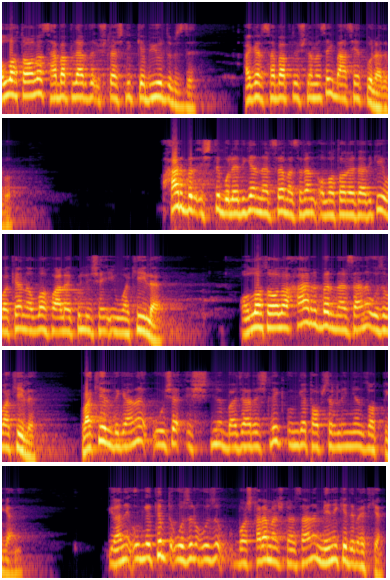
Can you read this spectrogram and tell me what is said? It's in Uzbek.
alloh taolo sabablarni ushlashlikka buyurdi bizni agar sababni ushlamasak ma'siyat bo'ladi bu. Har bir ishda bo'ladigan narsa masalan alloh taolo aytadiki ala kulli shayin vakila alloh taolo har bir narsani o'zi vakili. Vakil degani o'sha ishni bajarishlik unga topshirilgan zot degani. Ya'ni unga kim o'zini o'zi boshqaraman shu narsani meniki deb aytgan.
